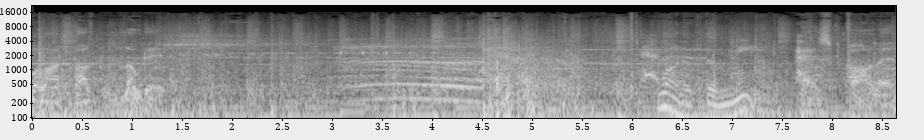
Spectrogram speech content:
Double bug loaded. One of the meat has fallen.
